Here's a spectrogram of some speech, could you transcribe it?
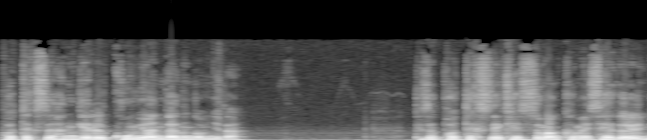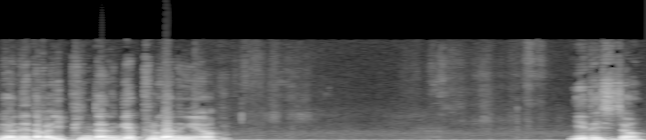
버텍스 1개를 공유한다는 겁니다. 그래서 버텍스의 개수만큼의 색을 면에다가 입힌다는 게 불가능해요. 이해되시죠?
